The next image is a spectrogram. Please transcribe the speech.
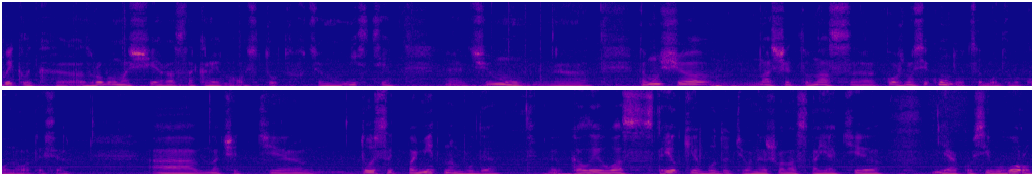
виклик е, зробимо ще раз окремо ось тут, в цьому місці. Е, Чому? Е, Тому що значить, у нас кожну секунду це буде виконуватися. А значить, досить помітно буде, коли у вас стрілки будуть, вони ж нас стоять як усі вгору,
